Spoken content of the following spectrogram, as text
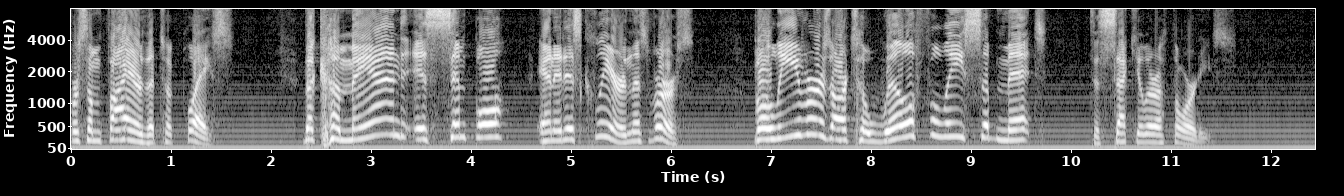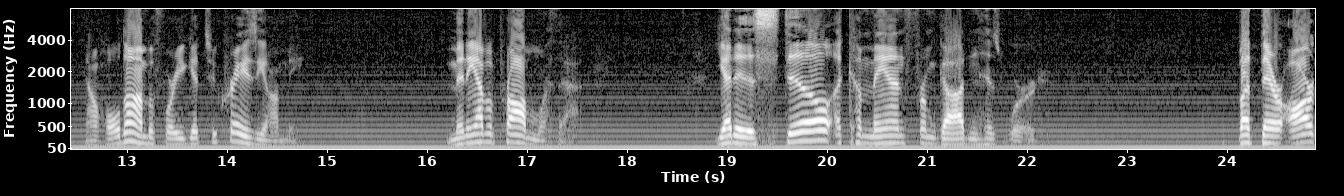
for some fire that took place. The command is simple and it is clear in this verse. Believers are to willfully submit to secular authorities. Now, hold on before you get too crazy on me. Many have a problem with that. Yet it is still a command from God in His Word. But there are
